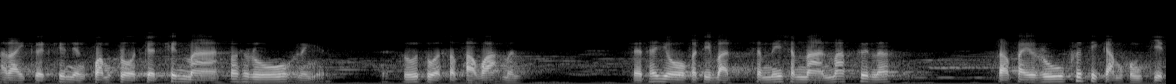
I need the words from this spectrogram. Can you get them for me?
อะไรเกิดขึ้นอย่างความโกรธเกิดขึ้นมา ก็รู้อะไรเงี้ย รู้ตัวสภาวะมัน แต่ถ้าโยปฏิบัติชำนิชำนาญมากขึ้นแล้ว ต่อไปรู้พฤติกรรมของจิต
